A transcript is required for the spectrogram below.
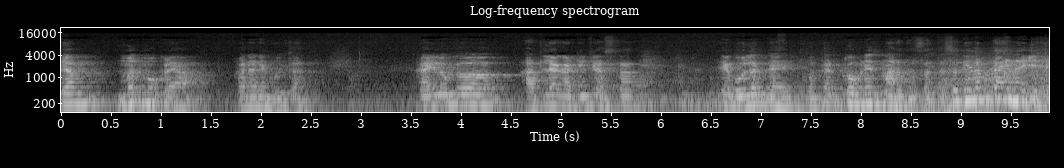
त्या मनमोकळ्यापणाने बोलतात. काही लोक आतल्या गाठीचे असतात. ते बोलत नाहीत. फक्त टोमणेच मारत असतात असं दिलं काही नाहीये.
